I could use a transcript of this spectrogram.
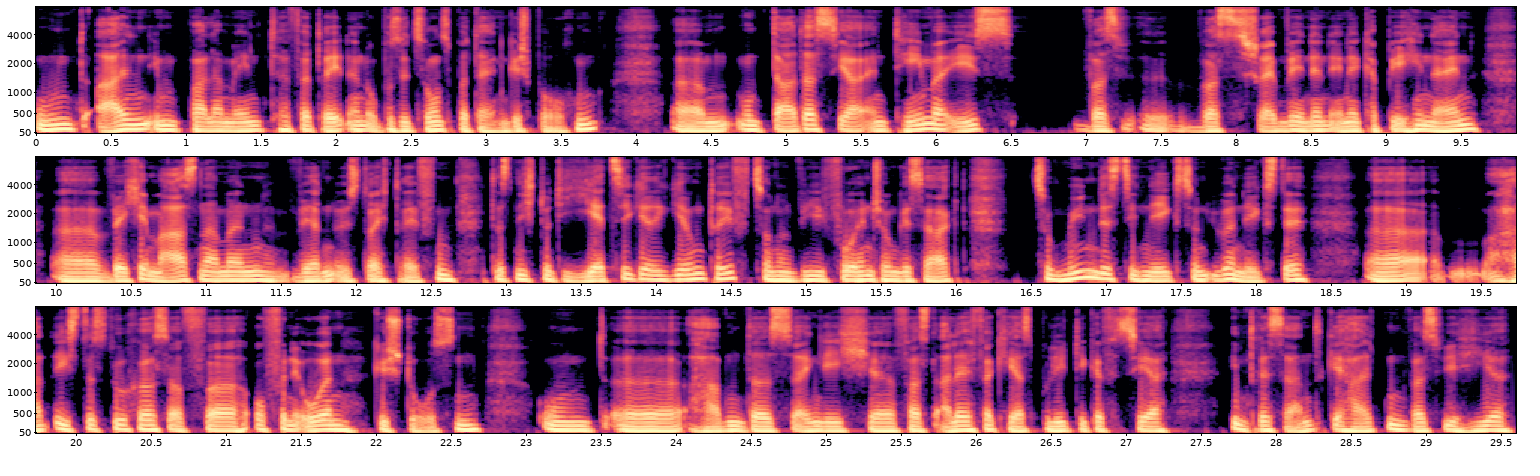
und allen im Parlament vertretenen Oppositionsparteien gesprochen. Ähm, und da das ja ein Thema ist, was, äh, was schreiben wir in den NKP hinein, äh, welche Maßnahmen werden Österreich treffen, dass nicht nur die jetzige Regierung trifft, sondern wie vorhin schon gesagt, zumindest die nächste und übernächste, äh, hat, ist das durchaus auf äh, offene Ohren gestoßen und äh, haben das eigentlich äh, fast alle Verkehrspolitiker für sehr interessant gehalten, was wir hier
